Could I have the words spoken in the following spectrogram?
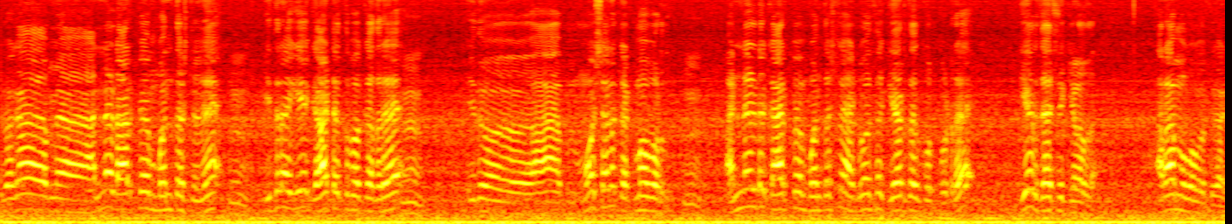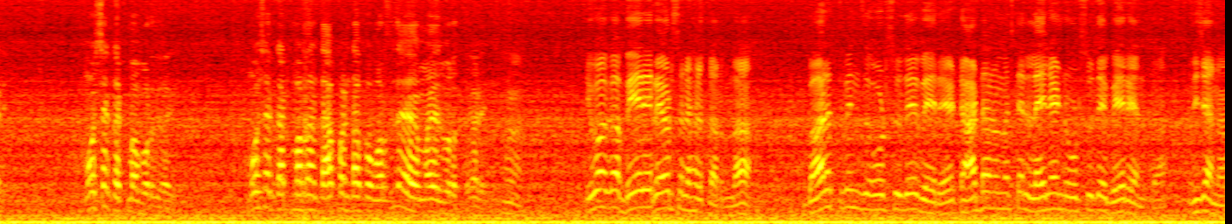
ಇವಾಗ ಹನ್ನೆರಡು ಆರ್ ಪಿ ಎಂ ಬಂದ ತಕ್ಷಣ ಇದ್ರಾಗಿ ಘಾಟ್ ಎತ್ತಬೇಕಾದ್ರೆ ಇದು ಇದು ಮೋಷನ್ ಕಟ್ ಮಾಡಬಾರ್ದು. ಹನ್ನೆರಡು ಆರ್ ಪಿ ಎಂ ಬಂದ ತಕ್ಷಣ ಅಡ್ವಾನ್ಸ್ ಗೇರ್ ತೆಗೆದು ಕೊಟ್ಬಿಟ್ರೆ ಗೇರ್ ಜಾಸ್ತಿ ಕೇಳಲ್ಲ. ಆರಾಮಾಗಿ ಹೋಗುತ್ತೆ ಗಾಡಿ. ಮೋಷನ್ ಕಟ್ ಮಾಡಬಾರ್ದು ಇವಾಗ ಮೋಷನ್ ಕಟ್ ಮಾಡ್ದಂಗೆ ಟಾಪ್ ಆ್ಯಂಡ್ ಟಾಪ್ ಬರ್ಸಿದ್ರೆ ಮಳೆ ಬರುತ್ತೆ ಗಾಡಿ. ಇವಾಗ ಬೇರೆ ಡ್ರೈವರ್ಸ್ ಎಲ್ಲ ಹೇಳ್ತಾರಲ್ಲ ಭಾರತ್ ವಿನ್ಸ್ ಓಡಿಸೋದೇ ಬೇರೆ ಟಾಟಾನು ಮತ್ತೆ ಲೈಲ್ಯಾಂಡ್ ಓಡಿಸೋದೇ ಬೇರೆ ಅಂತ ನಿಜನಾ?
